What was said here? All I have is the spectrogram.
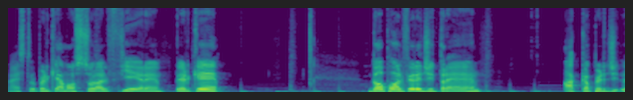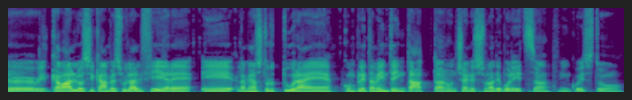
Maestro, perché ha mosso l'alfiere? Perché dopo alfiere G3 H per G, eh, il cavallo si cambia sull'alfiere e la mia struttura è completamente intatta, non c'è nessuna debolezza in questo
